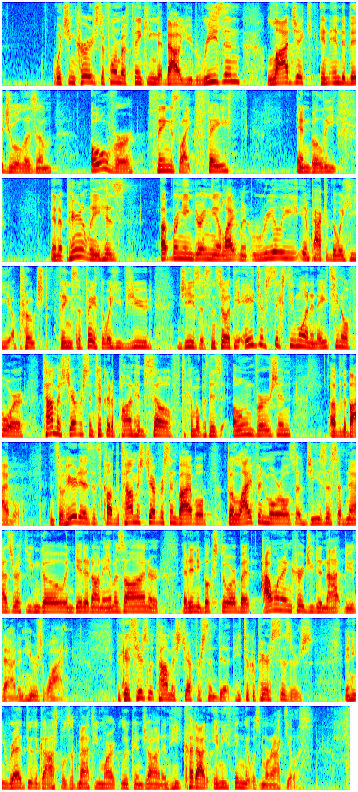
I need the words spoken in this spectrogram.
which encouraged a form of thinking that valued reason, logic, and individualism over things like faith and belief. And apparently, his upbringing during the Enlightenment really impacted the way he approached things of faith, the way he viewed Jesus. And so at the age of 61 in 1804, Thomas Jefferson took it upon himself to come up with his own version of the Bible. And so here it is. It's called the Thomas Jefferson Bible, The Life and Morals of Jesus of Nazareth. You can go and get it on Amazon or at any bookstore, but I want to encourage you to not do that. And here's why. Because here's what Thomas Jefferson did he took a pair of scissors and he read through the Gospels of Matthew, Mark, Luke, and John, and he cut out anything that was miraculous.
